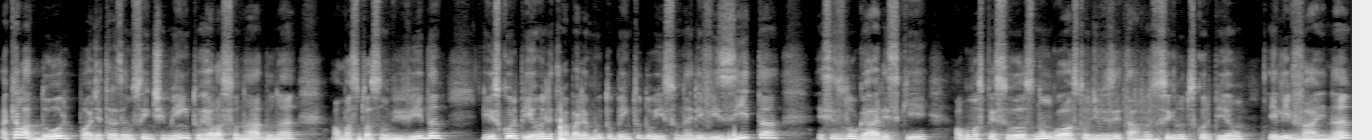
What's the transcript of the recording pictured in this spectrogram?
aquela dor pode trazer um sentimento relacionado né, a uma situação vivida, e o escorpião ele trabalha muito bem tudo isso, né? ele visita esses lugares que algumas pessoas não gostam de visitar, mas o signo do escorpião ele vai, né?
